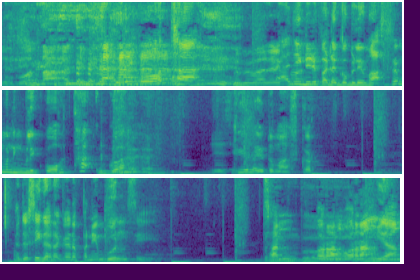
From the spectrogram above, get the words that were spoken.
Ya kuota anjing. Dari kuota. Lebih mahal dari anjing daripada gue beli masker mending beli kuota gue Iya sih. gila itu masker. Itu sih gara-gara penimbun sih. San orang-orang yang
